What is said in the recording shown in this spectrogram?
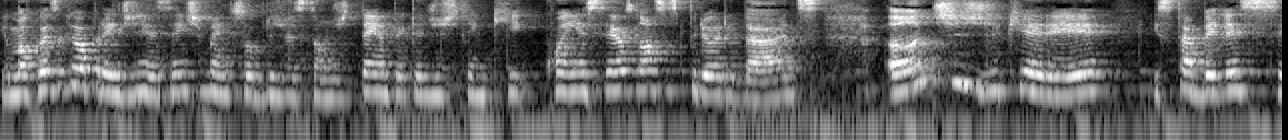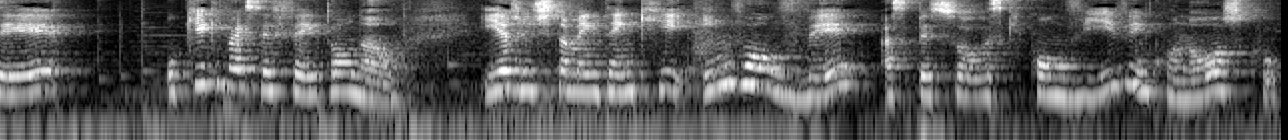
E uma coisa que eu aprendi recentemente sobre gestão de tempo é que a gente tem que conhecer as nossas prioridades antes de querer estabelecer o que, que vai ser feito ou não. E a gente também tem que envolver as pessoas que convivem conosco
